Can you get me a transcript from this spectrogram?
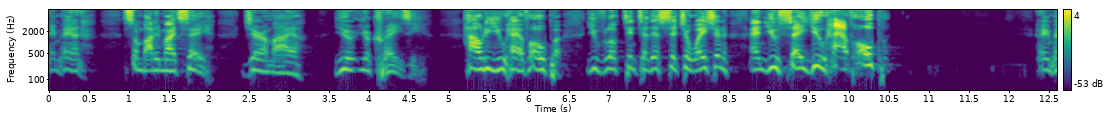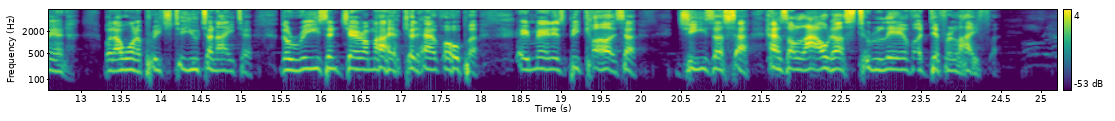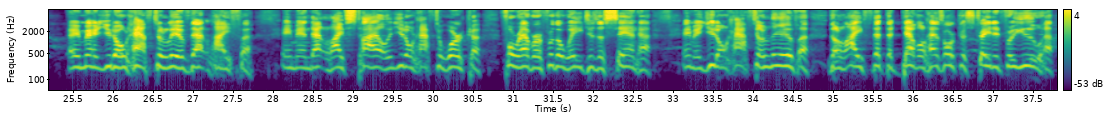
Amen. Somebody might say, Jeremiah, you're, you're crazy. How do you have hope? You've looked into this situation and you say you have hope. Amen. But I want to preach to you tonight. The reason Jeremiah could have hope, amen, is because Jesus uh, has allowed us to live a different life. Amen. You don't have to live that life. Amen. That lifestyle, and you don't have to work uh, forever for the wages of sin. Uh, amen. You don't have to live uh, the life that the devil has orchestrated for you. Uh,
